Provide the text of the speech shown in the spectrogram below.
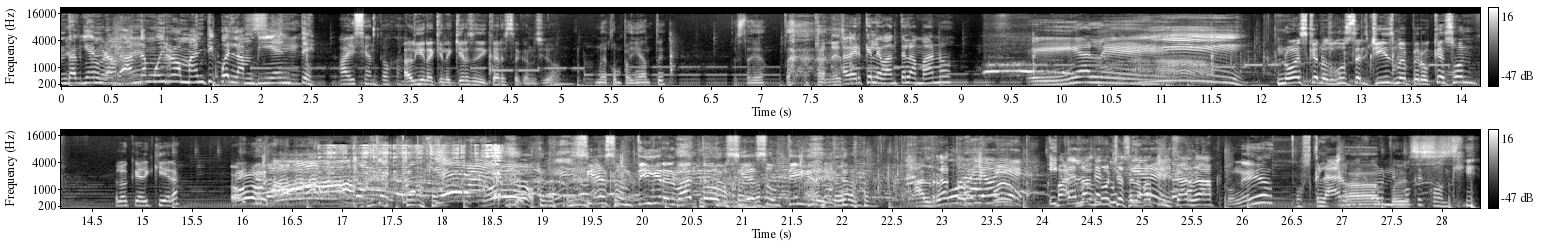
Anda bien, programa, anda ¿eh? muy romántico el ambiente. Ay, se antoja. ¿Alguien a quien le quieres dedicar esta canción? Mi acompañante está allá. A ver, que levante la mano. ¡Éale! Sí. No es que nos guste el chisme, pero ¿qué son? Lo que él quiera. Lo que tú quieras. Si es un tigre el vato, si es un tigre. Al rato. Oye, oye, ¿y ma- qué es lo más que tú noches se la va a aplicar, ¿verdad? ¿Con ella? Pues claro, Ah, mijo, el mismo pues. que con quién.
